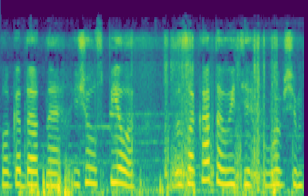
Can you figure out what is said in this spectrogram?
благодатная. Еще успела до заката выйти. В общем,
